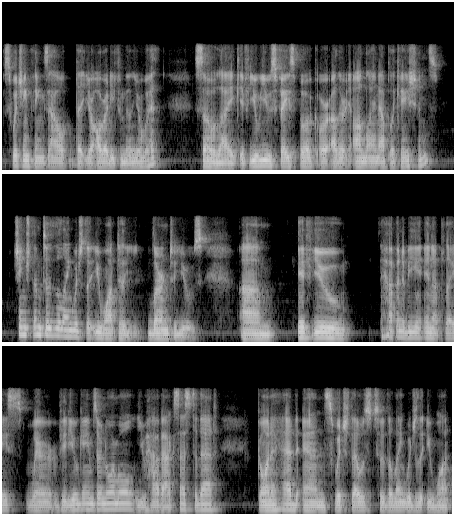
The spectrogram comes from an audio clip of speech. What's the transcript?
switching things out that you're already familiar with. So, like if you use Facebook or other online applications, change them to the language that you want to learn to use. Um, if you happen to be in a place where video games are normal, you have access to that, go on ahead and switch those to the language that you want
